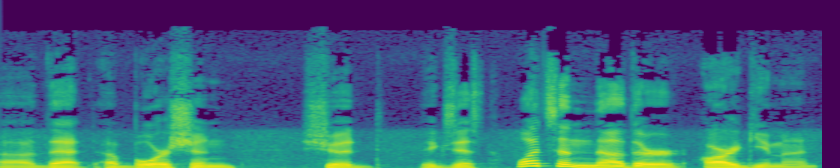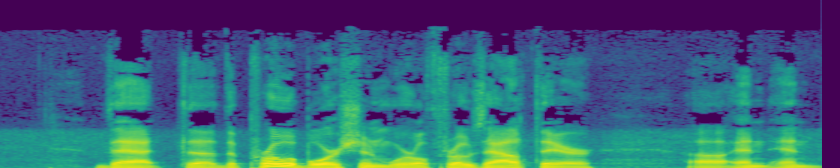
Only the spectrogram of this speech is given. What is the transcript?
uh, that abortion should exist. What's another argument that uh, the pro-abortion world throws out there, uh, and and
